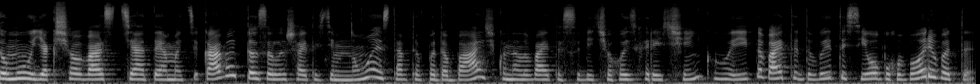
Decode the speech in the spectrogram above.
Тому, якщо вас ця тема цікавить, то залишайтеся зі мною, ставте вподобайку, наливайте собі чогось гаряченького і давайте дивитись і обговорювати.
